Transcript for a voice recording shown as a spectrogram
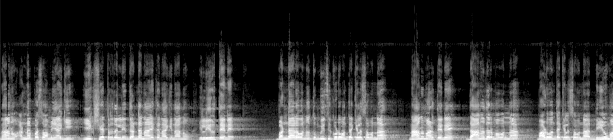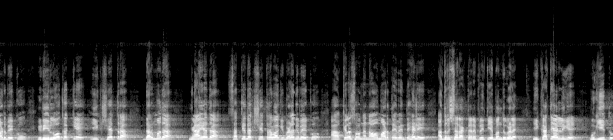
ನಾನು ಅಣ್ಣಪ್ಪ ಸ್ವಾಮಿಯಾಗಿ ಈ ಕ್ಷೇತ್ರದಲ್ಲಿ ದಂಡನಾಯಕನಾಗಿ ನಾನು ಇಲ್ಲಿ ಇರ್ತೇನೆ. ಭಂಡಾರವನ್ನು ತುಂಬಿಸಿಕೊಡುವಂಥ ಕೆಲಸವನ್ನು ನಾನು ಮಾಡ್ತೇನೆ, ದಾನ ಧರ್ಮವನ್ನು ಮಾಡುವಂಥ ಕೆಲಸವನ್ನು ನೀವು ಮಾಡಬೇಕು. ಇಡೀ ಲೋಕಕ್ಕೆ ಈ ಕ್ಷೇತ್ರ ಧರ್ಮದ, ನ್ಯಾಯದ, ಸತ್ಯದ ಕ್ಷೇತ್ರವಾಗಿ ಬೆಳಗಬೇಕು. ಆ ಕೆಲಸವನ್ನು ನಾವು ಮಾಡ್ತೇವೆ ಅಂತ ಹೇಳಿ ಅದೃಶ್ಯರಾಗ್ತಾರೆ ಪ್ರೀತಿಯ ಬಂಧುಗಳೇ. ಈ ಕತೆ ಅಲ್ಲಿಗೆ ಮುಗಿಯಿತು.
